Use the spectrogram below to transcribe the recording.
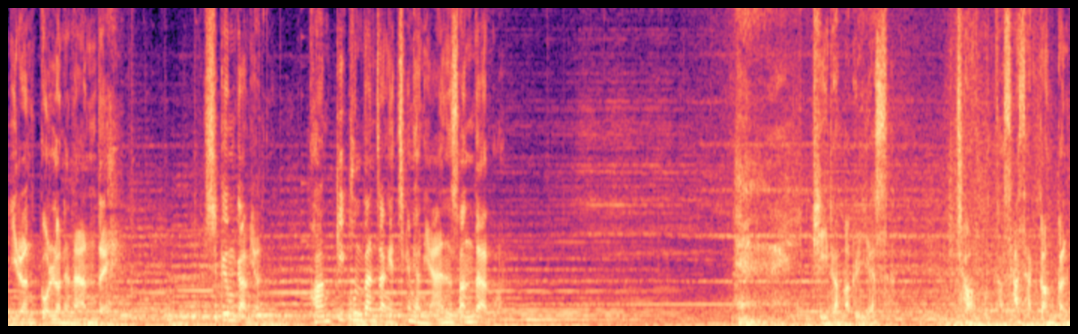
이런 꼴로는 안 돼. 지금 가면 광기 군단장의 체면이 안 선다고. 빌어먹을 녀석. 처음부터 사사건건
